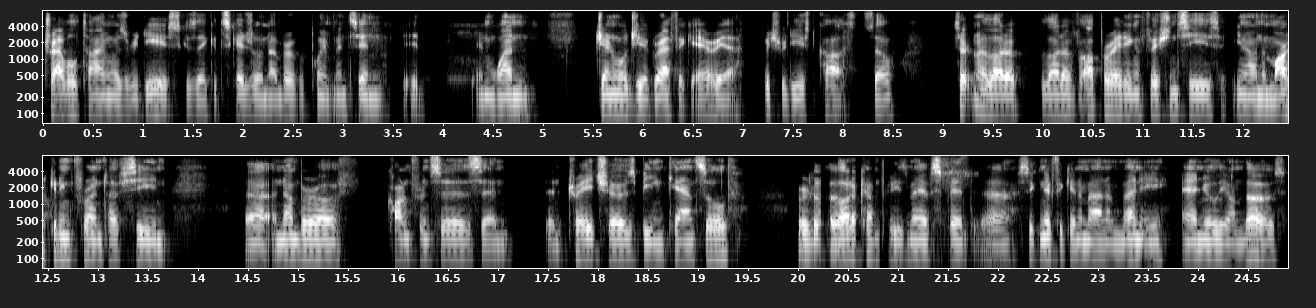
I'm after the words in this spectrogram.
travel time was reduced because they could schedule a number of appointments in in one general geographic area which reduced costs. So certainly a lot of a lot of operating efficiencies you know on the marketing front i've seen uh, a number of conferences and and trade shows being canceled where a lot of companies may have spent a significant amount of money annually on those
